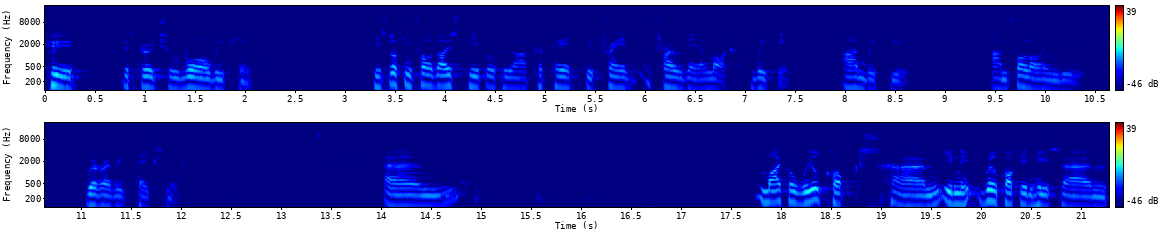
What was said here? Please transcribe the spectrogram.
to the spiritual war with him. He's looking for those people who are prepared to thread, throw their lot with him. I'm with you. I'm following you wherever it takes me. Um, Michael Wilcox, um, in, Wilcock, in his um,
